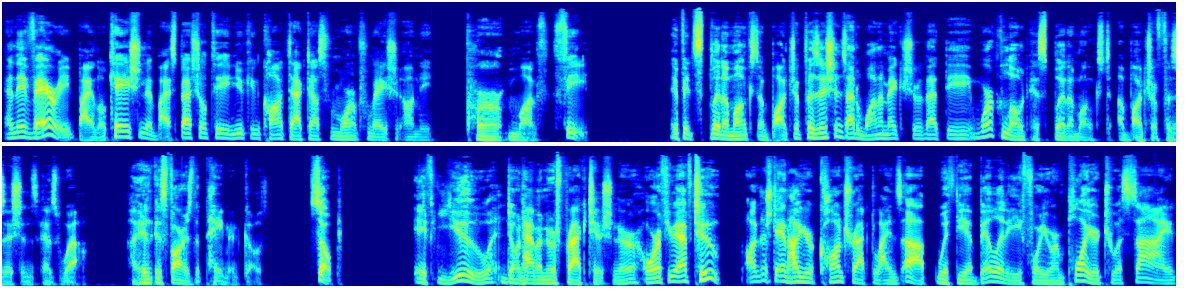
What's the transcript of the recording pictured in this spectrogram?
And they vary by location and by specialty. And you can contact us for more information on the per month fee. If it's split amongst a bunch of physicians, I'd want to make sure that the workload is split amongst a bunch of physicians as well, uh, as far as the payment goes. So if you don't have a nurse practitioner, or if you have two, understand how your contract lines up with the ability for your employer to assign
